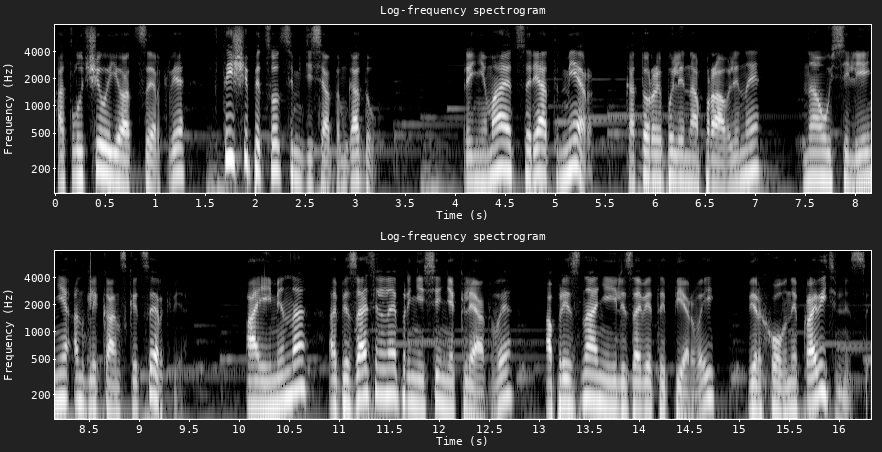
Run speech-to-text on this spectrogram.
отлучил ее от церкви в 1570 году. Принимаются ряд мер, которые были направлены на усиление англиканской церкви, а именно обязательное принесение клятвы о признании Елизаветы I верховной правительницей.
